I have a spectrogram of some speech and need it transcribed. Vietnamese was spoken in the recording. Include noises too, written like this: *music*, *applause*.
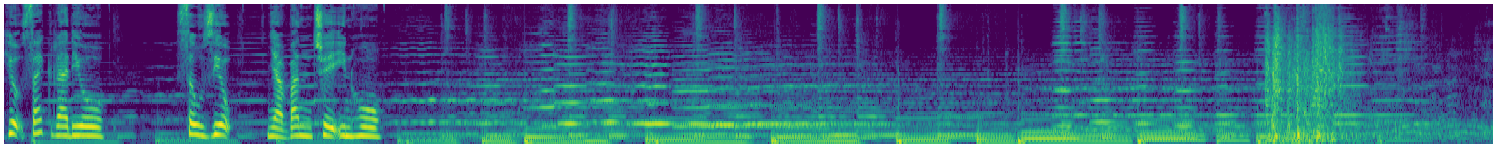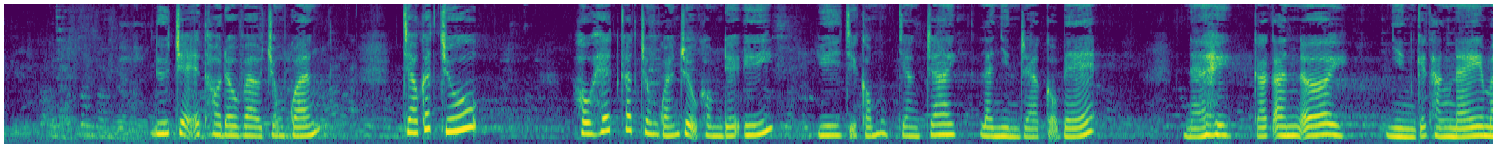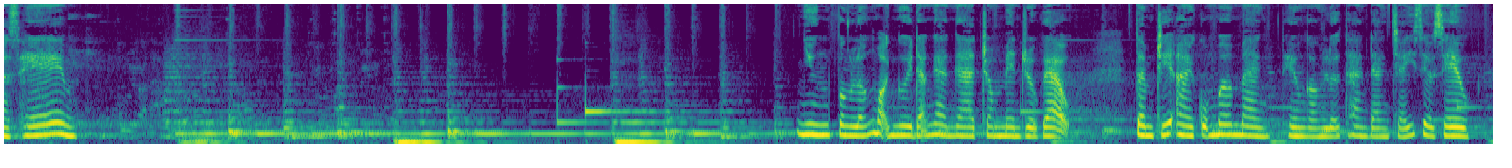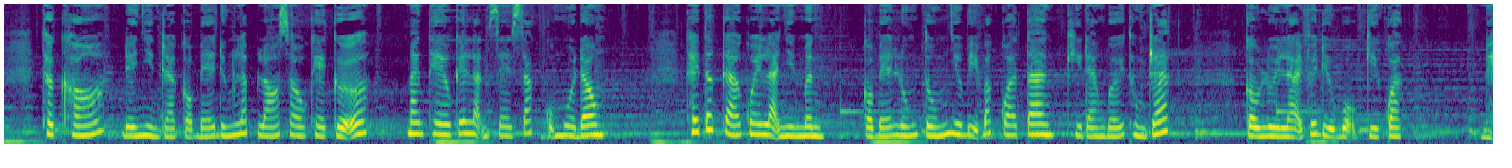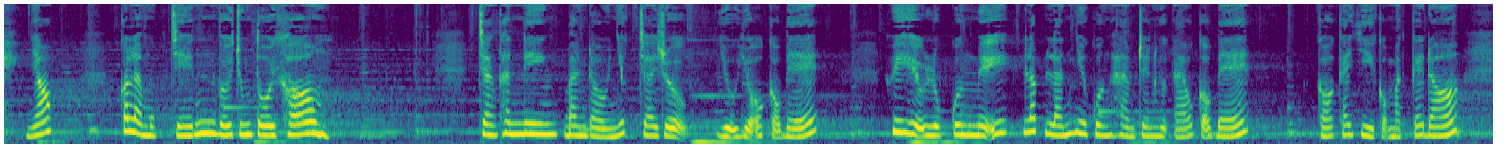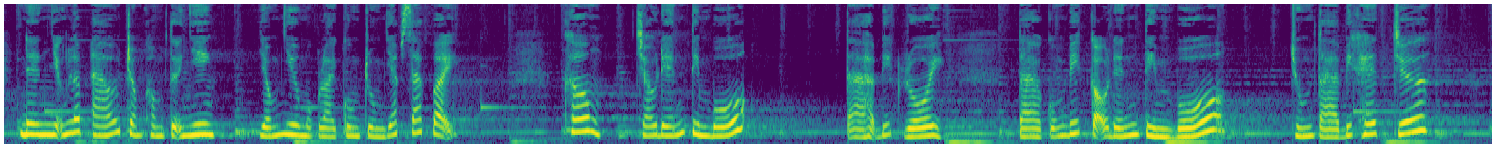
Hiệu sách radio Sâu rượu, nhà văn Choi In Ho Đứa trẻ thò đầu vào trong quán. Chào các chú. Hầu hết khách trong quán rượu không để ý, Duy chỉ có một chàng trai là nhìn ra cậu bé. Này, các anh ơi, nhìn cái thằng này mà xem. Nhưng phần lớn mọi người đã ngà ngà trong men rượu gạo. Tâm trí ai cũng mơ màng theo ngọn lửa than đang cháy xèo xèo. Thật khó để nhìn ra cậu bé đứng lấp ló sau khe cửa, mang theo cái lạnh xe sắc của mùa đông. Thấy tất cả quay lại nhìn mình, cậu bé lúng túng như bị bắt qua tang khi đang bới thùng rác. Cậu lùi lại với điệu bộ kỳ quặc. Này nhóc, có là một chén với chúng tôi không? Chàng thanh niên ban đầu nhấc chai rượu, dụ dỗ cậu bé. Huy hiệu lục quân Mỹ lấp lánh như quân hàm trên ngực áo cậu bé. Có cái gì cậu mặc cái đó, nên những lớp áo trông không tự nhiên, giống như một loài côn trùng giáp sát vậy. Không, cháu đến tìm bố. Ta biết rồi, ta cũng biết cậu đến tìm bố. Chúng ta biết hết chứ,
